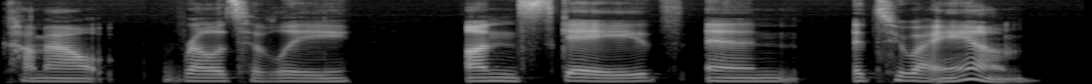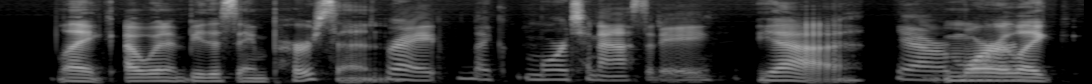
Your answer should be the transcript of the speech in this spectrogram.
come out relatively unscathed and it's who I am. Like I wouldn't be the same person. Right. Like more tenacity. Yeah. Yeah. More, more like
